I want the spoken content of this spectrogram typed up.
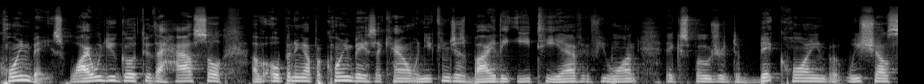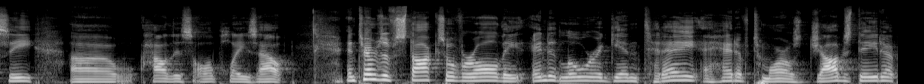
Coinbase. Why would you go through the hassle of opening up a Coinbase account when you can just buy the ETF if you want exposure to Bitcoin? But we shall see uh, how this all plays out. In terms of stocks overall, they ended lower again today ahead of tomorrow's jobs data.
